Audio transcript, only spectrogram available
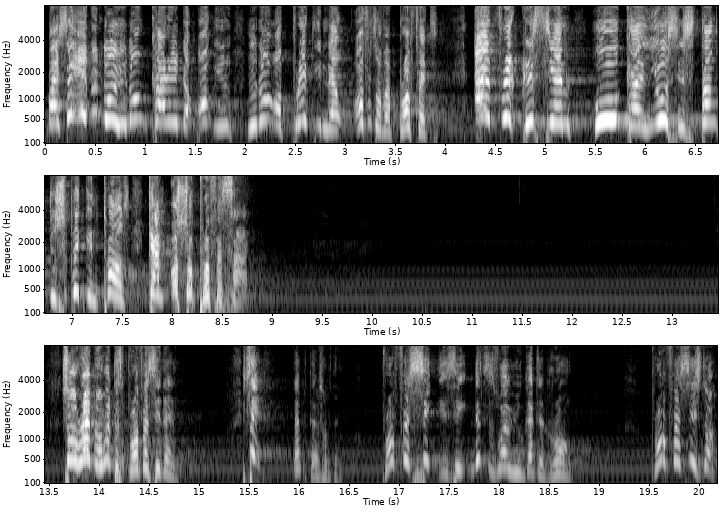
By saying, even though you don't carry the, you, you don't operate in the office of a prophet, every Christian who can use his tongue to speak in tongues can also prophesy. So, Reverend, what is prophecy then? See, let me tell you something. Prophecy, you see, this is where you get it wrong. Prophecy is not.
